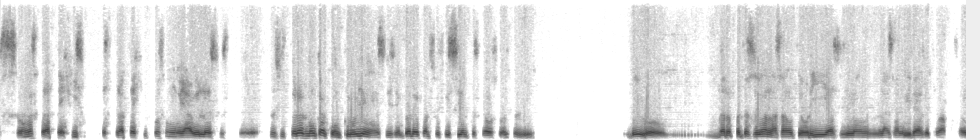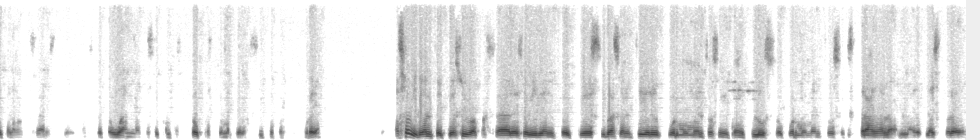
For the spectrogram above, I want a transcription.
son estratégicos, son muy hábiles, este, sus historias nunca concluyen en sí, siempre dejan suficientes cabos sueltos. digo, de repente se siguen lanzando teorías, se siguen lanzando ideas de qué va a pasar o qué no a pasar, este, que se contactó, pues que metió así, que por allá. Es evidente que eso iba a pasar, es evidente que se iba a sentir por momentos inconcluso, por momentos extraña la, la, la historia de,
